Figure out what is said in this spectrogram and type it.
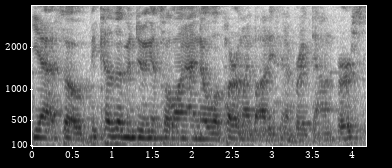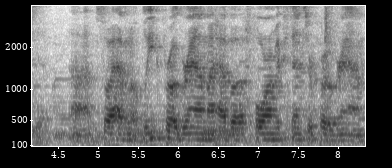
Yeah, so because I've been doing it so long, I know what part of my body is going to break down first. Yeah. Um, so I have an oblique program, I have a forearm extensor program,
